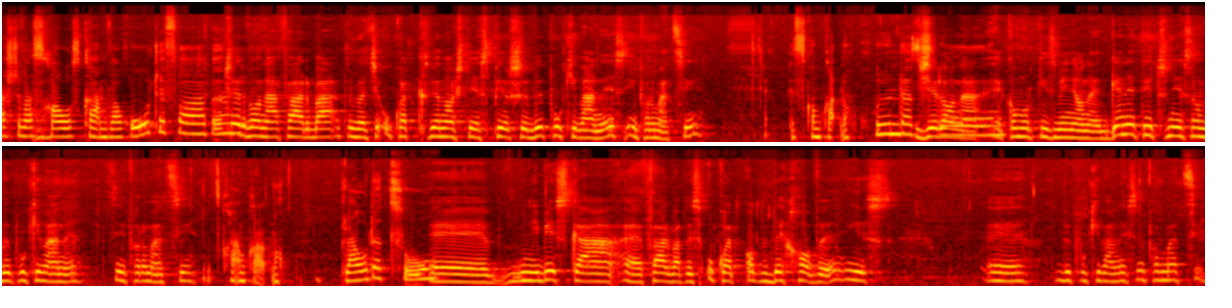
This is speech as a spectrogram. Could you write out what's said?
erste, was rauskam, war rote Farbe. Czerwona farba, to znaczy układ krwionośny jest pierwszy wypłukiwany z informacji. Es kommt gerade noch grün dazu. Zielona, e, komórki zmienione genetycznie są wypłukiwane z informacji. Jetzt kam gerade noch blau dazu. E, niebieska e, farba to jest układ oddechowy, jest e, wypłukiwany z informacji.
